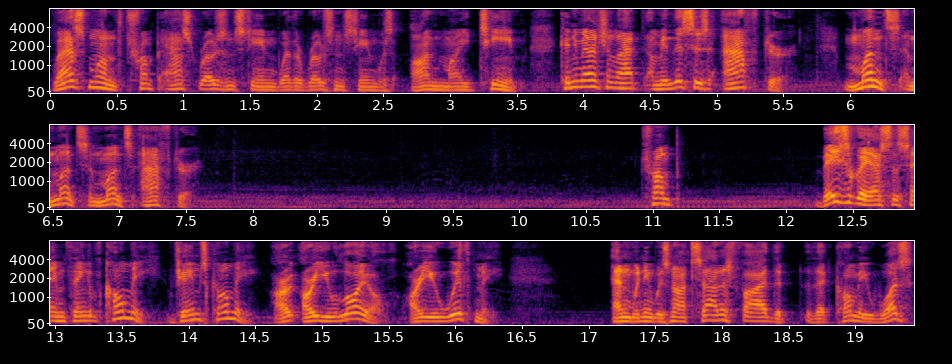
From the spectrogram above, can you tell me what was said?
Last month, Trump asked Rosenstein whether Rosenstein was on my team. Can you imagine that? I mean, this is after, months and months and months after. Trump basically asked the same thing of Comey, James Comey. Are, are you loyal? Are you with me? And when he was not satisfied that, that Comey was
